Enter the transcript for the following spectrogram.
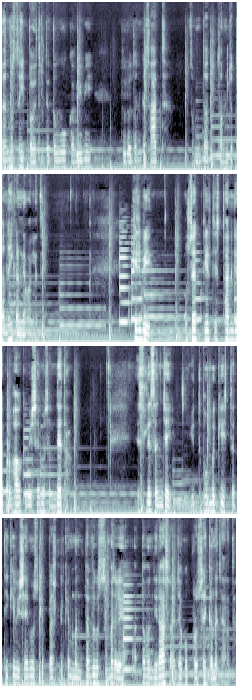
जन्म से ही पवित्र थे तो वो कभी भी दुर्योधन के साथ समझौता नहीं करने वाले थे। फिर भी उसे तीर्थ स्थान के प्रभाव के विषय में संदेह था। इसलिए संजय युद्ध भूमि की स्थिति के विषय में उसके प्रश्न के मंतव्य को समझ गया, अतः वह निराश राजा को प्रोत्साहित करना चाह रहा था।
